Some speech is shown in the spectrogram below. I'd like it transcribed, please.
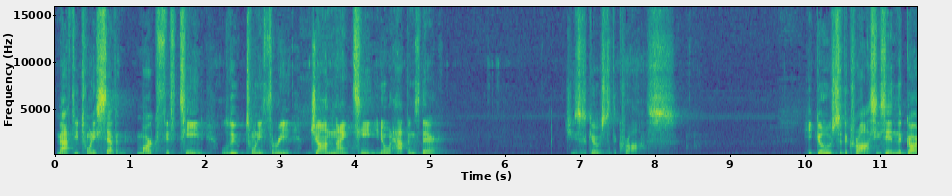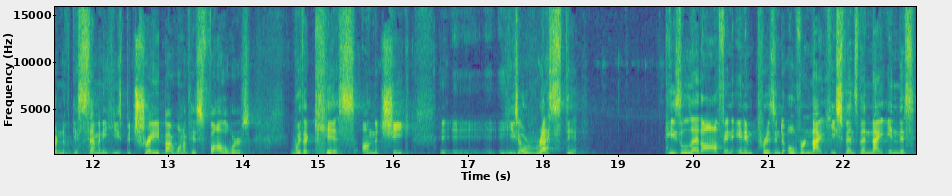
Matthew 27, Mark 15, Luke 23, John 19. You know what happens there? Jesus goes to the cross. He goes to the cross. He's in the Garden of Gethsemane. He's betrayed by one of his followers with a kiss on the cheek. He's arrested. He's led off and, and imprisoned overnight. He spends the night in this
